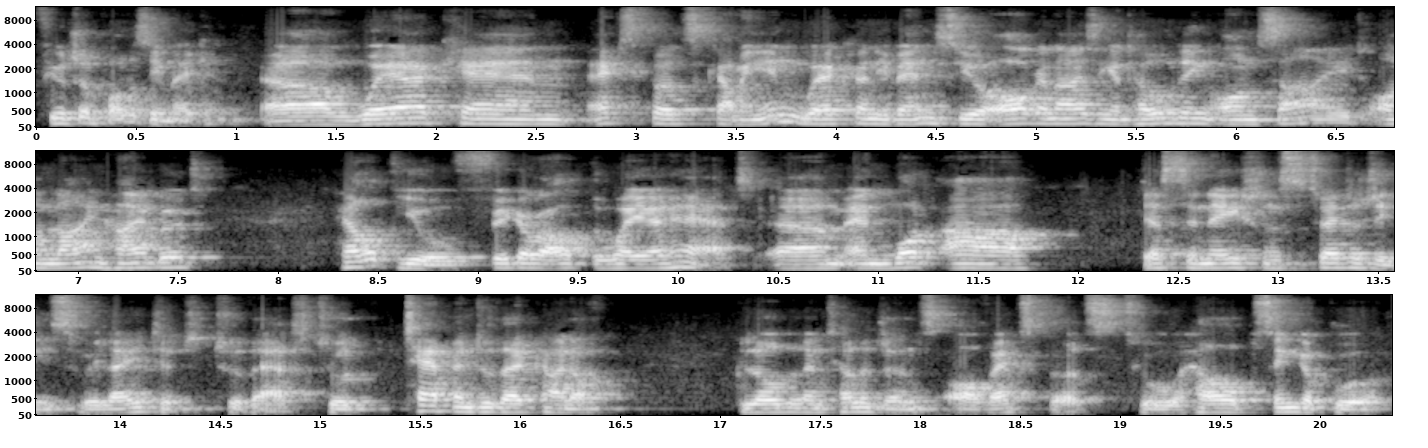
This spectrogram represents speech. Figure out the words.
future policymaking. Uh, where can experts coming in, where can events you're organizing and holding on site, online, hybrid, help you figure out the way ahead? Um, and what are destination strategies related to that, to tap into that kind of global intelligence of experts to help Singapore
